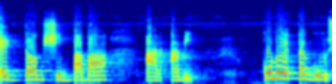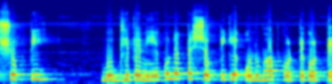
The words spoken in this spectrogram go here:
একদম শিব বাবা আর আমি। কোনো একটা শক্তি বুদ্ধিতে নিয়ে, কোনো একটা শক্তিকে অনুভব করতে করতে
